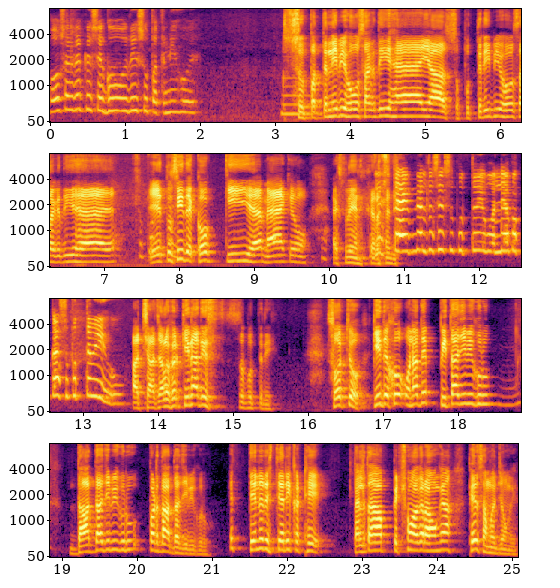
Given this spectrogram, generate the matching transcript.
ਹੋ ਸਕਦਾ ਕਿਸੇ ਗੁਰੂ ਦੀ ਸੁਪਤਨੀ ਹੋਵੇ। ਸੁਪਤਨੀ ਵੀ ਹੋ ਸਕਦੀ ਹੈ ਜਾਂ ਸੁਪੁੱਤਰੀ ਵੀ ਹੋ ਸਕਦੀ ਹੈ? ਇਹ ਤੁਸੀਂ ਦੇਖੋ ਕੀ ਹੈ ਮੈਂ ਕਿਉਂ ਐਕਸਪਲੇਨ ਕਰਾਂ ਜਿਸ ਜੀ? ਟਾਈਪ ਨਾਲ ਤੁਸੀਂ ਸੁਪੁੱਤਰੀ ਬੋਲਿਆ ਪੱਕਾ ਸੁਪੁੱਤਰੀ ਹੋ। ਅੱਛਾ ਚਲੋ ਫਿਰ ਕਿਹਨਾਂ ਦੀ ਸੁਪੁੱਤਰੀ? ਸੋਚੋ ਕੀ ਦੇਖੋ ਉਹਨਾਂ ਦੇ ਪਿਤਾ ਜੀ ਵੀ ਗੁਰੂ ਦਾਦਾ ਜੀ ਵੀ ਗੁਰੂ ਪੜਦਾਦਾ ਜੀ ਵੀ ਗੁਰੂ। ਇਹ ਤਿੰਨ ਰਿਸ਼ਤੇਦਾਰੀ ਇਕੱਠੇ ਪਹਿਲੇ ਤਾਂ ਆਪ ਪਿੱਛੋਂ ਅਗਰ ਆਓਗੇ ਨਾ ਫਿਰ ਸਮਝ ਜਾਓਗੇ।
